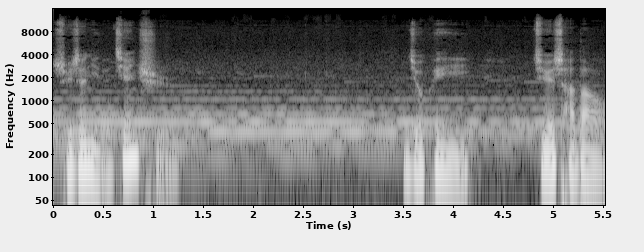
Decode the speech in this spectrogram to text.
随着你的坚持，你就可以觉察到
